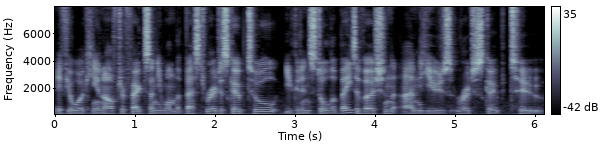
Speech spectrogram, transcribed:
If you're working in After Effects and you want the best rotoscope tool, you can install the beta version and use rotoscope 2.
